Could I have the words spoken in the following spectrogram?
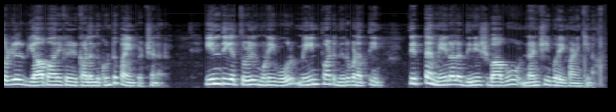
தொழில் வியாபாரிகள் கலந்து கொண்டு பயன்பெற்றனர். இந்திய தொழில் முனைவோர் மேம்பாட்டு நிறுவனத்தின் திட்ட மேலாளர் தினேஷ் பாபு நன்றி உரை வழங்கினார்.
